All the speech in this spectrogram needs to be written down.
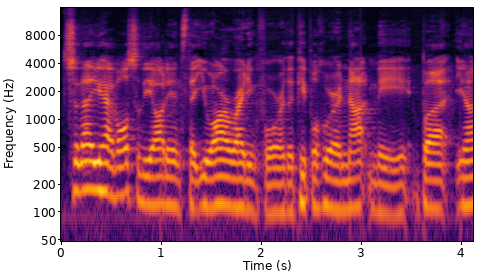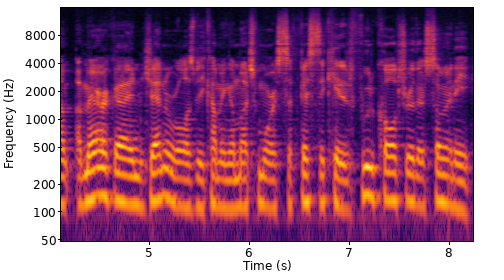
so now you have also the audience that you are writing for, the people who are not me. But you know, America in general is becoming a much more sophisticated food culture. There's so many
